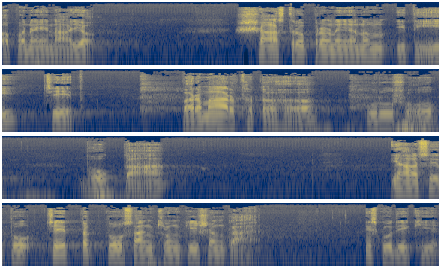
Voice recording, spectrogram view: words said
अपनयनाय। शास्त्र प्रणयनम इति चेत परमार्थतः पुरुषो भोक्ता। यहाँ से तो चेत तक तो सांख्यों की शंका है। इसको देखिए,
